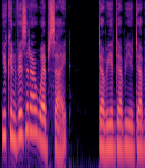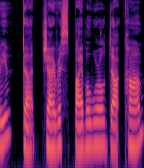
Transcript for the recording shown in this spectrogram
You can visit our website, www.jairusbibleworld.com,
